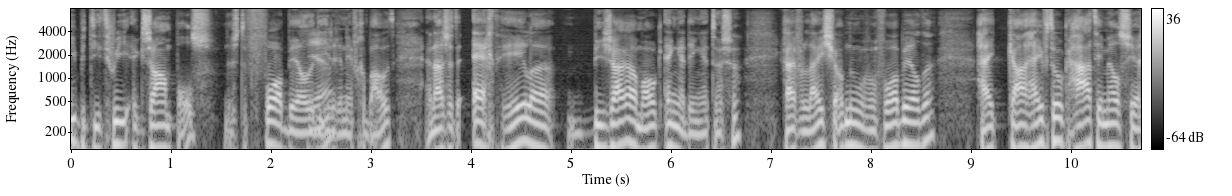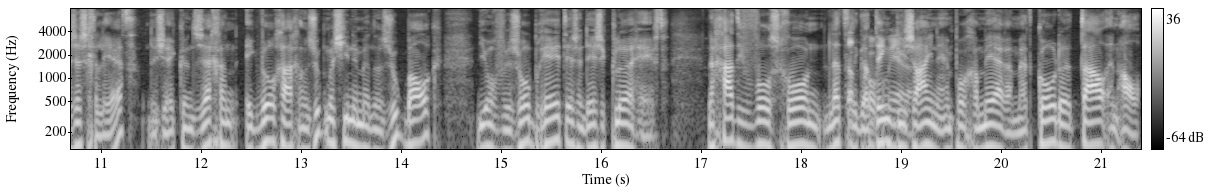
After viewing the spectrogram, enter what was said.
GPT-3 examples. Dus de voorbeelden die iedereen heeft gebouwd. En daar zitten echt hele bizarre, maar ook enge dingen tussen. Ik ga even een lijstje opnoemen van voorbeelden. Hij, kan, hij heeft ook HTML, CSS geleerd. Dus jij kunt zeggen, ik wil graag een zoekmachine met een zoekbalk... die ongeveer zo breed is en deze kleur heeft. Dan gaat hij vervolgens gewoon letterlijk Dat dat, ding designen en programmeren met code, taal en al.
